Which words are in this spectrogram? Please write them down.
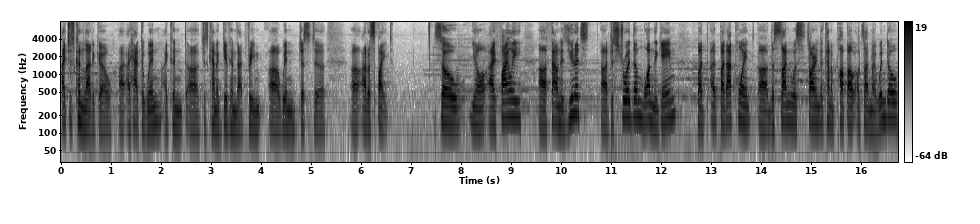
I just couldn't let it go. I, I had to win. I couldn't uh, just kind of give him that free uh, win just to, uh, out of spite. So, you know, I finally uh, found his units, uh, destroyed them, won the game. But by that point, the sun was starting to kind of pop out outside my window.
